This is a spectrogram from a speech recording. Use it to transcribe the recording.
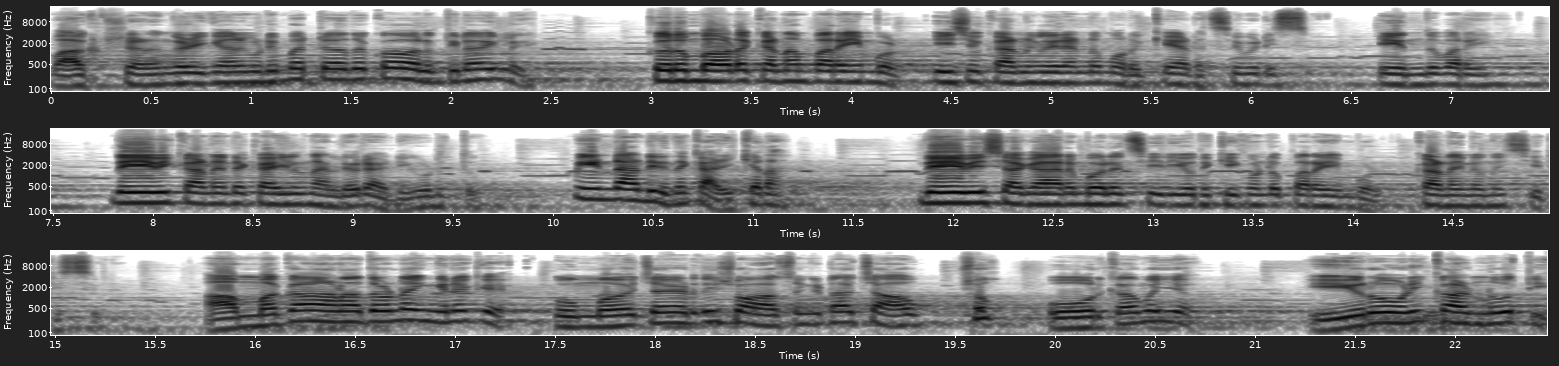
ഭക്ഷണം കഴിക്കാൻ കൂടി പറ്റാത്ത കോലത്തിലായില്ലേ? കുറുമ്പോടെ കണ്ണം പറയുമ്പോൾ ഈശു കണ്ണുകൾ രണ്ട് മുറുക്കി അടച്ചു പിടിച്ചു. എന്തു പറയും? ദേവി കണ്ണന്റെ കയ്യിൽ നല്ലൊരു അടി കൊടുത്തു. മീണ്ടാണ്ടിരുന്ന് കഴിക്കടാ. ദേവി ശകാരം പോലെ ചിരി ഒതുക്കിക്കൊണ്ട് പറയുമ്പോൾ കണ്ണനൊന്ന് ചിരിച്ചു. അമ്മ കാണാത്തോണ്ട ഇങ്ങനെയൊക്കെ. ഉമ്മ വെച്ചെടുത്ത് ശ്വാസം കിട്ടാ ചാവും. ഷോ ഓർക്കാൻ വയ്യ. ഈ റോണി കണ്ണുപൊത്തി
